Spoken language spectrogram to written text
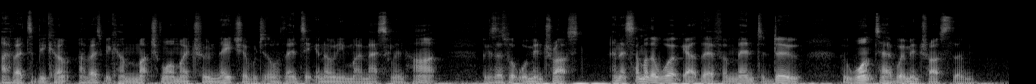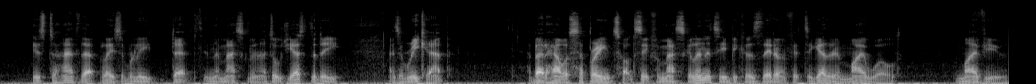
I've had to become I've had to become much more my true nature, which is authentic and only my masculine heart, because that's what women trust. And there's some of the work out there for men to do who want to have women trust them is to have that place of really depth in the masculine. I talked yesterday, as a recap, about how we're separating toxic from masculinity because they don't fit together in my world, in my view.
